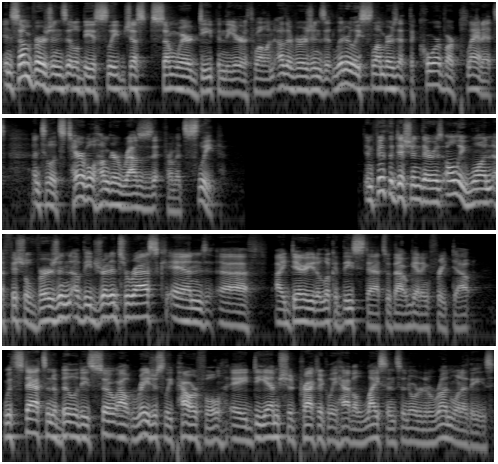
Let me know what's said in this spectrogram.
In some versions, it'll be asleep just somewhere deep in the earth, while in other versions, it literally slumbers at the core of our planet until its terrible hunger rouses it from its sleep. In 5th edition, there is only one official version of the dreaded Tarrasque, and uh, I dare you to look at these stats without getting freaked out. With stats and abilities so outrageously powerful, a DM should practically have a license in order to run one of these.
